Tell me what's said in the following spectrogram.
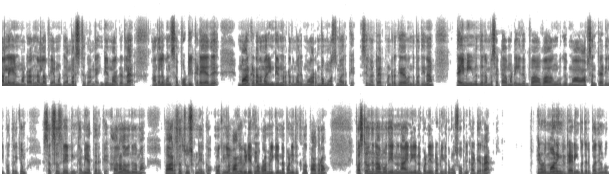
நல்லா ஏர்ன் பண்ணுறாங்க நல்லா பேமெண்ட் சம்பாரிச்சிட்டு இருக்காங்க. இந்தியன் மார்க்கெட்டில் அந்தளவுக்கு வந்து சப்போர்ட்டிவ் கிடையாது. மார்க்கெட் அந்த மாதிரி இந்தியன் மார்க்கெட் அந்த மாதிரி மோ ரொம்ப இருக்குது சரி சரிங்களா? ட்ரேட் பண்ணுறதுக்கு வந்து பார்த்திங்கன்னா டைமிங் வந்து ரொம்ப செட் ஆக மாட்டேங்குது. உங்களுக்கு மா ஆப்ஷன் ட்ரேடிங் பொறுத்த வரைக்கும் சக்ஸஸ் ரேட்டிங் கம்மியாக தான் இருக்குது அதனால் வந்து நம்ம பார்சல் சூஸ் பண்ணியிருக்கோம். ஓகேங்களா? வாங்க வீடியோக்குள்ள போகலாம் இன்றைக்கி என்ன பண்ணியிருக்கிறத பார்க்குறோம். ஃபர்ஸ்ட்டு வந்து நாம் வந்து என்ன நான் இன்றைக்கி என்ன பண்ணியிருக்கேன் அப்படிங்கிறத உங்களுக்கு சோப்பி காட்டிடுறேன். என்னோட மார்னிங் ட்ரேடிங் பார்த்துட்டு பார்த்தீங்கன்னா,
